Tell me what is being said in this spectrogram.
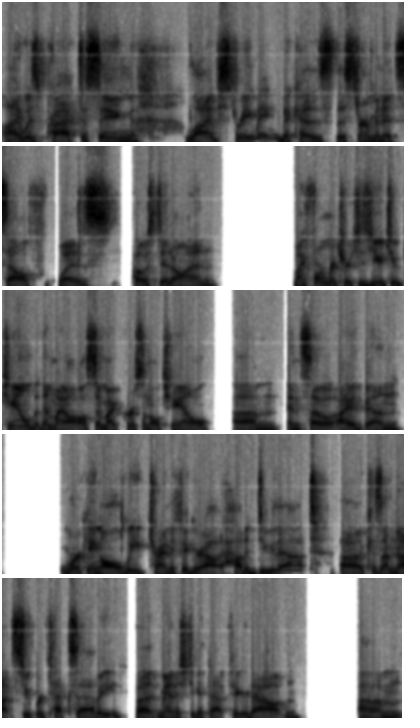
I was practicing live streaming because the sermon itself was posted on my former church's YouTube channel, but then my also my personal channel. Um, and so I had been working all week trying to figure out how to do that because uh, I'm not super tech savvy, but managed to get that figured out. And um,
